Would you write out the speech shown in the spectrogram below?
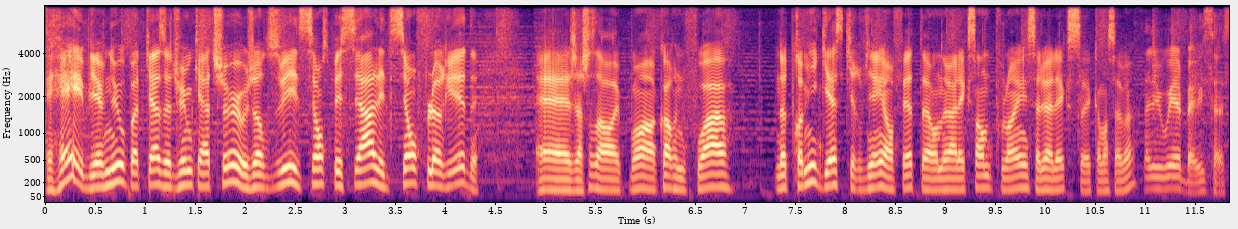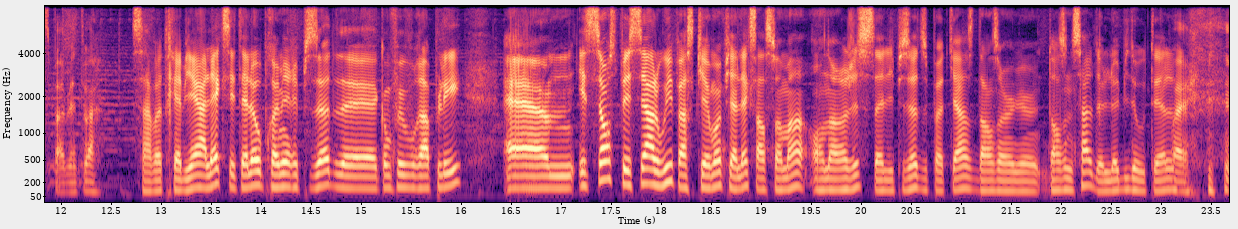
Hey, bienvenue au podcast de Dreamcatcher. Aujourd'hui, édition spéciale, édition Floride. Euh, J'ai la chance d'avoir avec moi encore une fois notre premier guest qui revient en fait. On a Alexandre Poulain. Salut Alex, comment ça va? Salut Will, ben oui, ça va super bien toi. Ça va très bien. Alex était là au premier épisode, euh, comme vous pouvez vous rappeler. Euh, édition spéciale, oui, parce que moi et Alex, en ce moment, on enregistre l'épisode du podcast dans, un, dans une salle de lobby d'hôtel. Ouais.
